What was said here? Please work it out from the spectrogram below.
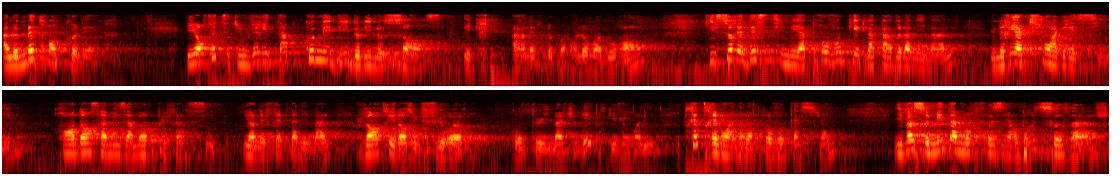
à le mettre en colère. Et en fait, c'est une véritable comédie de l'innocence, écrit Arlette Leroy-Gourand, qui serait destinée à provoquer de la part de l'animal une réaction agressive, rendant sa mise à mort plus facile. Et en effet, l'animal va entrer dans une fureur qu'on peut imaginer, parce qu'ils vont aller très très loin dans la provocation. Il va se métamorphoser en brute sauvage,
